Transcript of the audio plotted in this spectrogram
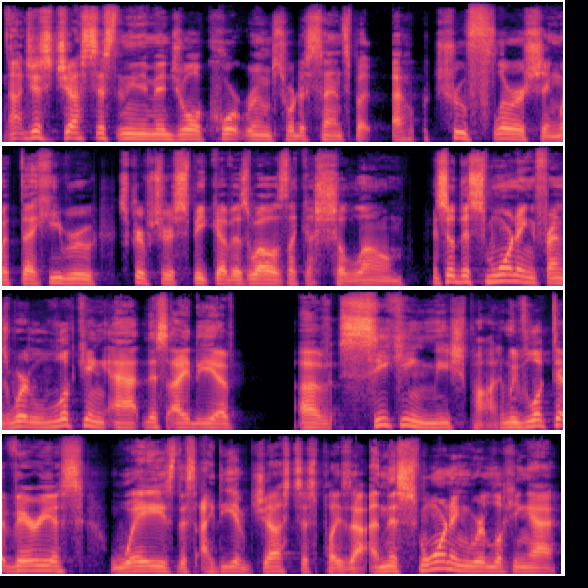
Not just justice in the individual courtroom sort of sense, but a true flourishing, what the Hebrew scriptures speak of as well as like a shalom. And so this morning, friends, we're looking at this idea of of seeking mishpat. And we've looked at various ways this idea of justice plays out. And this morning, we're looking at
